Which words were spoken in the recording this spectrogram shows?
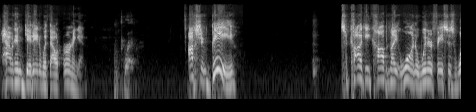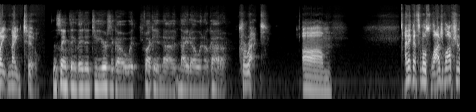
having him get in without earning it. Right. Option B, Takagi Cobb night one, a winner faces White night two. The same thing they did two years ago with fucking uh, Naito and Okada. Correct. Um, I think that's the most logical option.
